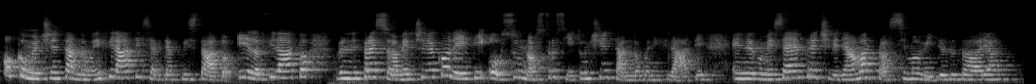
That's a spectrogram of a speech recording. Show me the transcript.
o come Uncentando con i filati se avete acquistato il filato presso la Merceria Coleti o sul nostro sito Uncentando con i filati. E noi come sempre ci vediamo al prossimo video tutorial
